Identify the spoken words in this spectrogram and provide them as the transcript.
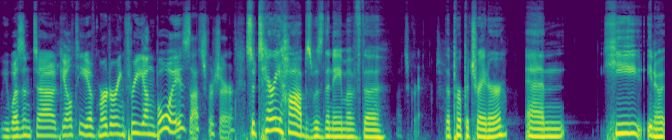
He wasn't uh, guilty of murdering three young boys. That's for sure. So Terry Hobbs was the name of the That's correct. the perpetrator, and he, you know,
